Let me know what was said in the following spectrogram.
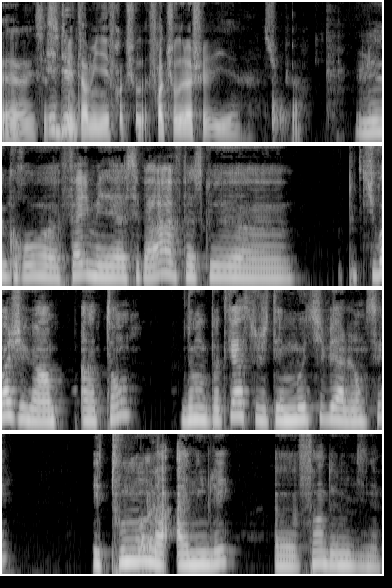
Ouais, ouais, ça s'est de- bien terminé, fracture, fracture de la cheville. Super. Le gros euh, fail, mais euh, c'est pas grave parce que, euh, tu vois, j'ai eu un, un temps de mon podcast où j'étais motivée à le lancer et tout le monde Ouais. m'a annulé euh, fin 2019.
